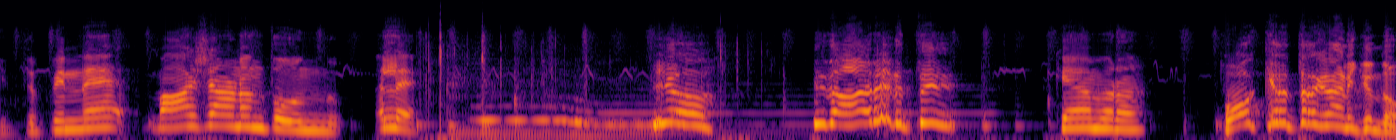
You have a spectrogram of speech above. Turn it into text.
ഇത് പിന്നെ മാഷാണെന്ന് തോന്നുന്നു അല്ലേ? അയ്യോ ക്യാമറ. കാണിക്കുന്നു?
